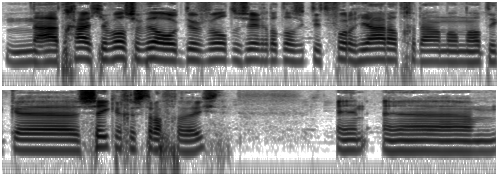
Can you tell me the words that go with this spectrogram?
Nou, het gaatje was er wel. Ik durf wel te zeggen dat als ik dit vorig jaar had gedaan, dan had ik eh, zeker gestraft geweest. En ehm,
